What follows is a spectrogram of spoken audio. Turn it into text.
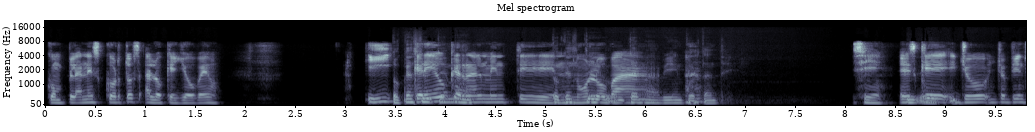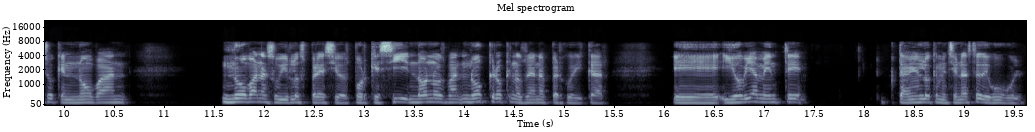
con planes cortos a lo que yo veo. Y creo que realmente no lo va. Un tema bien importante. Sí, es que yo, yo pienso que no van, no van a subir los precios, porque sí, no nos van, no creo que nos vayan a perjudicar. Eh, y obviamente, también lo que mencionaste de Google.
